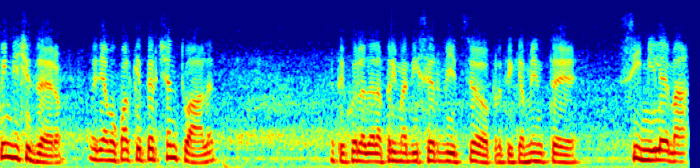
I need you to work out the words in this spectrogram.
15-0, vediamo qualche percentuale. Vedete quella della prima di servizio praticamente simile ma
